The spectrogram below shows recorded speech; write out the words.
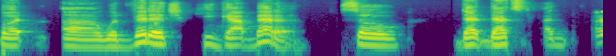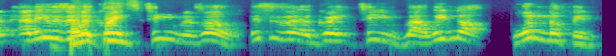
but uh, with Vidic, he got better. So that that's uh, And, and he was in a great things- team as well. This isn't a great team. Like we've not won nothing.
